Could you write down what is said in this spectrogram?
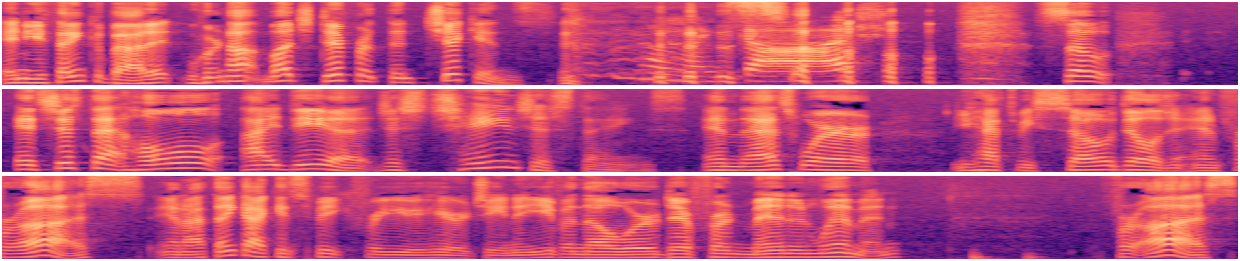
And you think about it, we're not much different than chickens. Oh my So- gosh. so it's just that whole idea just changes things. And that's where you have to be so diligent. And for us, and I think I can speak for you here, Gina, even though we're different men and women, for us,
